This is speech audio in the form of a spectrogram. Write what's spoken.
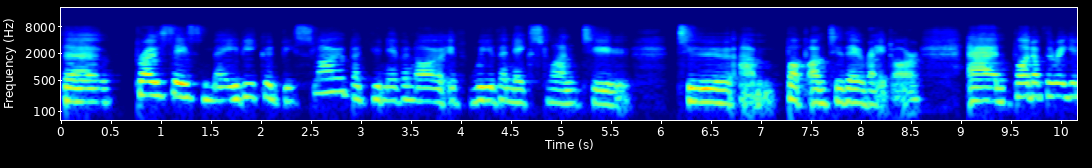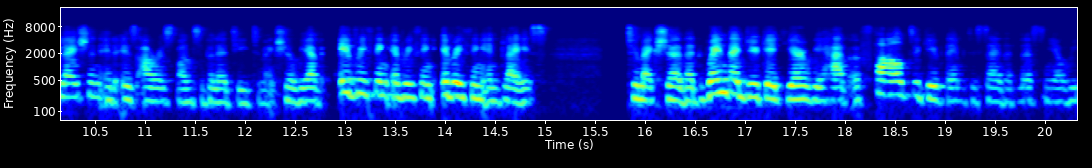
The process maybe could be slow but you never know if we're the next one to to um, pop onto their radar. And part of the regulation, it is our responsibility to make sure we have everything, everything, everything in place to make sure that when they do get here, we have a file to give them to say that, listen, yeah, we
